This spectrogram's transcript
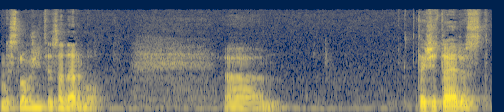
nesloužíte zadarmo. Um, takže to je dost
